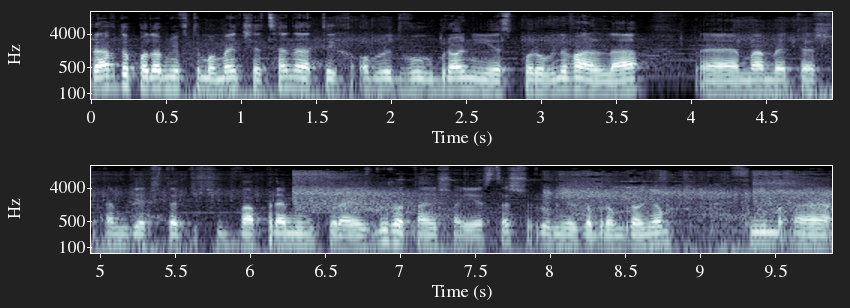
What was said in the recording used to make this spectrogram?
Prawdopodobnie w tym momencie cena tych obydwu broni jest porównywalna. E, mamy też MG42 Premium, która jest dużo tańsza jest też również dobrą bronią. Film e,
